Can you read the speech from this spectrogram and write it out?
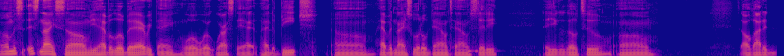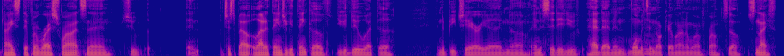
um, it's it's nice. Um, you have a little bit of everything. Well, where, where I stay at, had the beach. Um, have a nice little downtown city that you could go to. Um, a lot of nice different restaurants and shoot, and just about a lot of things you could think of you could do at the in the beach area and uh, in the city. You had that in Wilmington, Mm. North Carolina, where I'm from. So it's nice.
